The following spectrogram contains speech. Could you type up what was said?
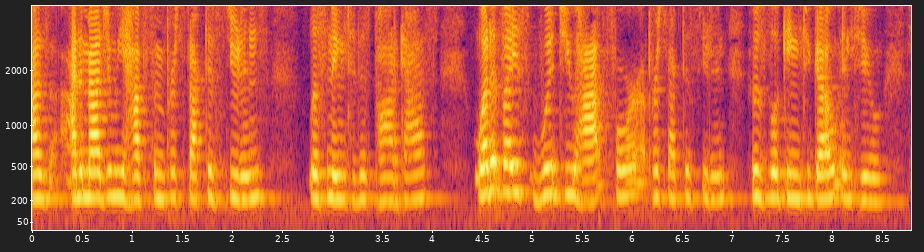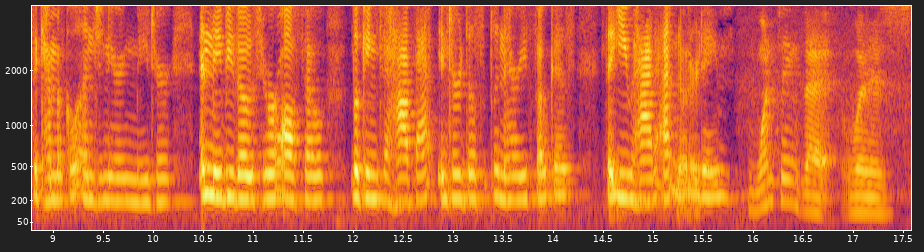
as I'd imagine we have some prospective students listening to this podcast, what advice would you have for a prospective student who's looking to go into the chemical engineering major and maybe those who are also looking to have that interdisciplinary focus that you had at Notre Dame? One thing that was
